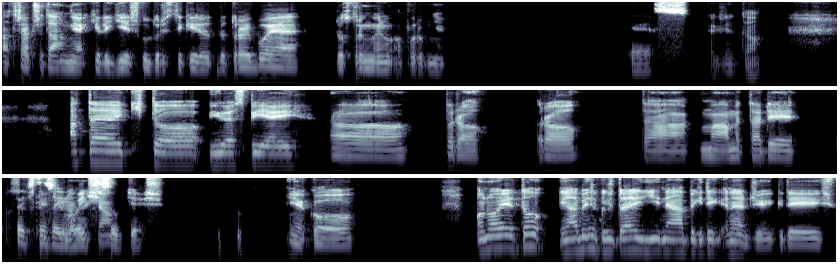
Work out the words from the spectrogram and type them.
a třeba přetáhnu nějaký lidi z kulturistiky do, do trojboje, do strongmanu a podobně. Yes. Takže to. A teď to USPA uh, pro RO, tak máme tady Teď to zajímavější soutěž. Jako ono je to, já bych řekl, že to je jiná Big Dick Energy, když,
